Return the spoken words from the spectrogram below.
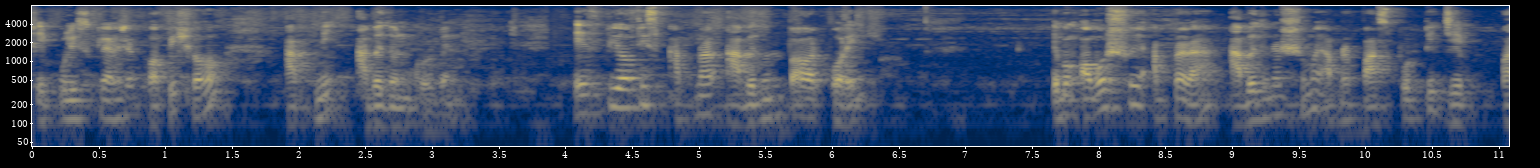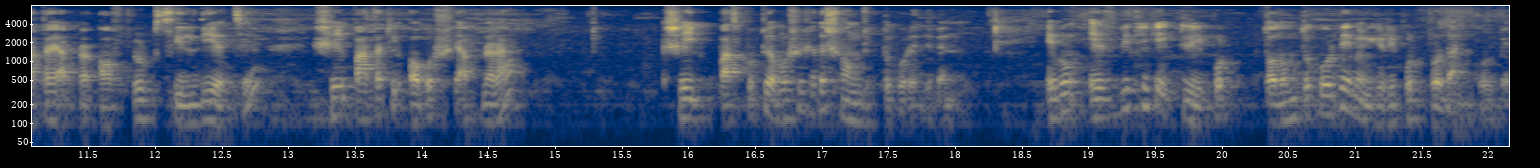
সেই পুলিশ ক্লিয়ারেন্সের কপি সহ আপনি আবেদন করবেন। এসপি অফিস আপনার আবেদন পাওয়ার পরে এবং অবশ্যই আপনারা আবেদনের সময় আপনার পাসপোর্টটি যে পাতায় আপনার অফলোড সিল দিয়েছে, সেই পাতাটি অবশ্যই আপনারা, সেই পাসপোর্টটি অবশ্যই সাথে সংযুক্ত করে দেবেন এবং এসবি থেকে একটি রিপোর্ট তদন্ত করবে এবং রিপোর্ট প্রদান করবে।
